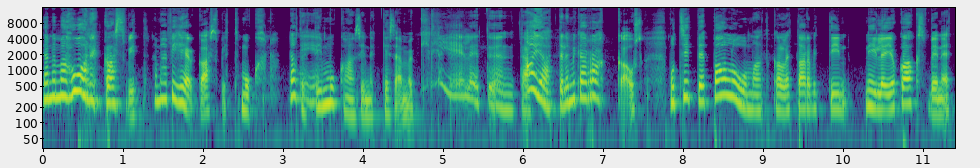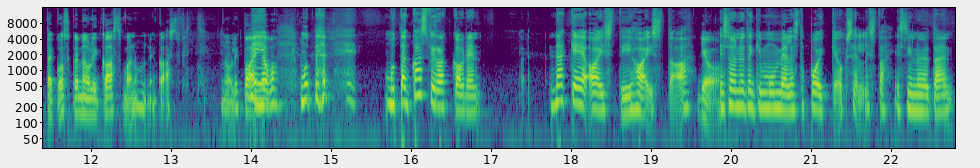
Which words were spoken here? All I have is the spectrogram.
ja nämä huonekasvit, nämä viherkasvit mukana. Ne otettiin Niin. mukaan sinne kesämökille. Mieletöntä. Ajattele, mikä rakkaus. Mutta sitten paluumatkalle tarvittiin niille jo kaksi venettä, koska ne oli kasvanut ne kasvit. Ne oli painava. Niin, mutta, mutta tämän kasvirakkauden näkee, aistii, haistaa. Joo. Ja se on jotenkin mun mielestä poikkeuksellista. Ja siinä on jotain,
